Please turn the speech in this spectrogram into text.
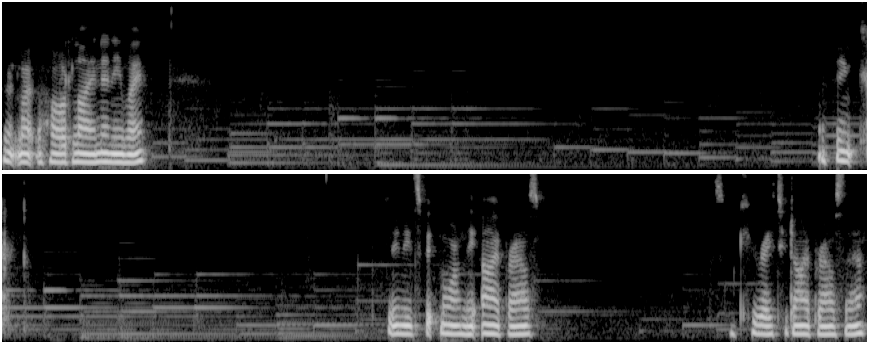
Don't like the hard line anyway. Think probably needs a bit more on the eyebrows. Some curated eyebrows there.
